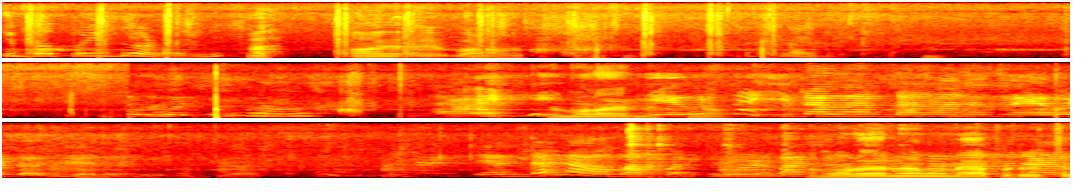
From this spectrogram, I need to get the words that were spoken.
ഇപ്പൊ ഇത് വേണോ വേണം അവിടെ കുറച്ച്. ഇത് മുള ഉണ്ടോ മുള വരണം നമ്മൾ മാപ്പിട്ട് വെച്ച്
